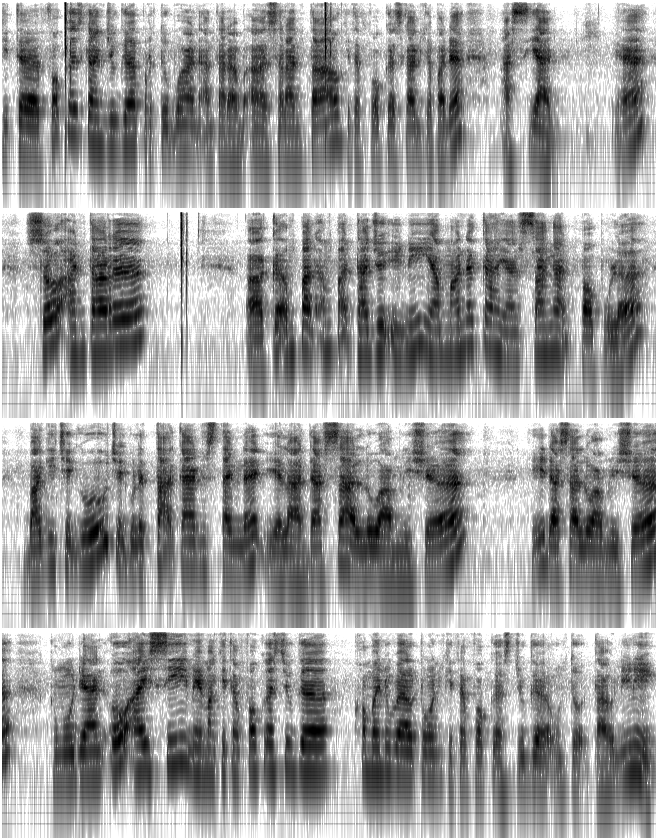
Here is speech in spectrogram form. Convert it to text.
kita fokuskan juga pertubuhan antara uh, serantau kita fokuskan kepada ASEAN ya. So antara uh, keempat-empat tajuk ini yang manakah yang sangat popular bagi cikgu? Cikgu letakkan standard ialah dasar luar Malaysia. Okay, dasar luar Malaysia. Kemudian OIC memang kita fokus juga. Commonwealth pun kita fokus juga untuk tahun ini.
